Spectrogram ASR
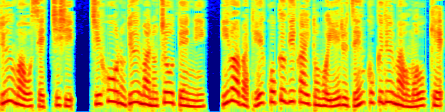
ドゥーマを設置し、地方のドゥーマの頂点にいわば帝国議会とも言える全国ドゥーマを設け、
